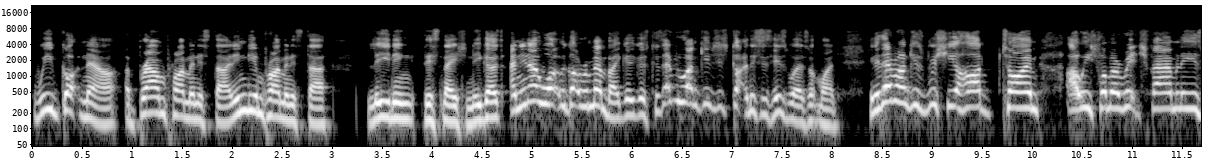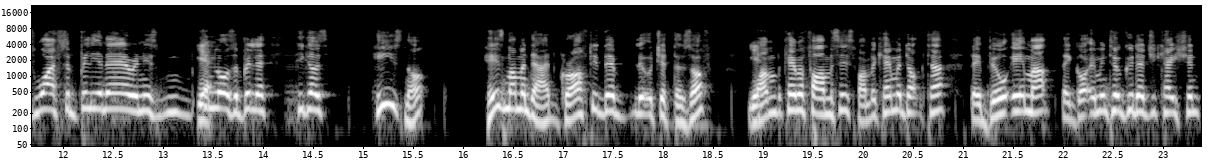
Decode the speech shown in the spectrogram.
we've got now a brown prime minister, an Indian prime minister leading this nation. He goes, and you know what? We've got to remember. He goes, because everyone gives this guy, and this is his words, not mine. He goes, everyone gives Rishi a hard time. Oh, he's from a rich family. His wife's a billionaire, and his Yeah. in-laws a billionaire. He goes, he's not. His mum and dad grafted their little chittas off. Yeah. One became a pharmacist, one became a doctor. They built him up, they got him into a good education,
